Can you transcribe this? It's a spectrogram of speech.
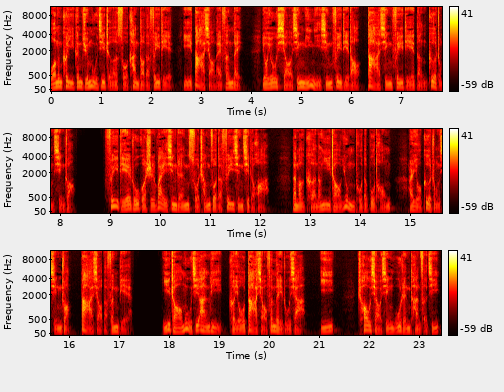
我们可以根据目击者所看到的飞碟以大小来分类，又有小型、迷你型飞碟到大型飞碟等各种形状。飞碟如果是外星人所乘坐的飞行器的话，那么可能依照用途的不同而有各种形状、大小的分别。依照目击案例，可由大小分类如下：一、超小型无人探测机，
